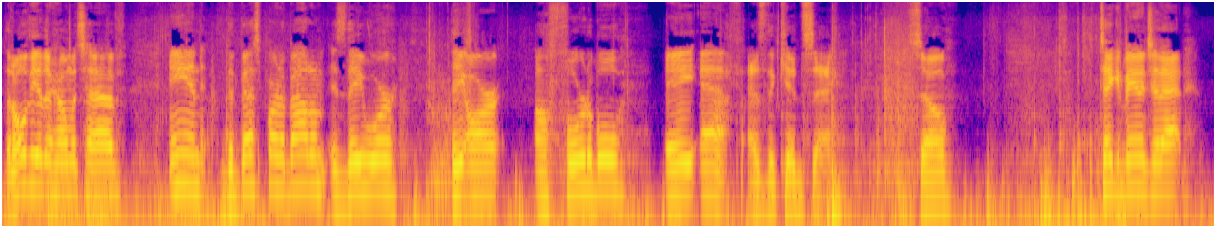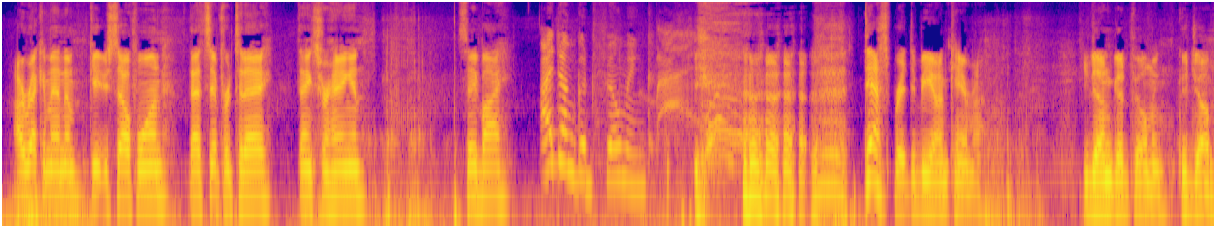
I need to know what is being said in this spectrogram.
that all the other helmets have. And the best part about them is they were, they are affordable AF, as the kids say. So take advantage of that. I recommend them. Get yourself one. That's it for today. Thanks for hanging. Say bye. I done good filming. Desperate to be on camera. You done good filming. Good job.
